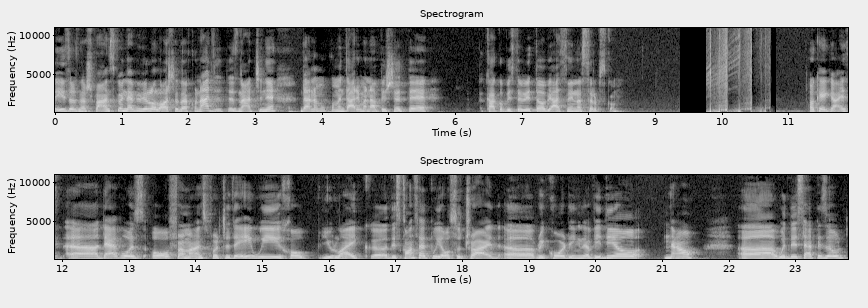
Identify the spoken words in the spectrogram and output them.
izraz na španskom i ne bi bilo loše da ako nađete značenje, da nam u komentarima napišete kako biste vi to objasnili na srpskom. Okay, guys, uh, that was all from us for today. We hope you like uh, this concept. We also tried uh, recording the video now uh, with this episode.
